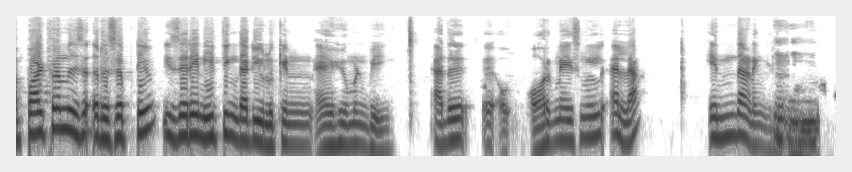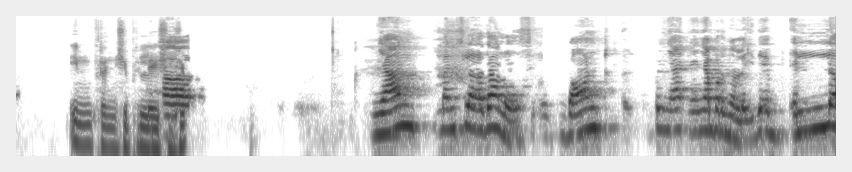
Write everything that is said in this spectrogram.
Apart from receptive is there anything that you look in a human being അത് ഓർഗനൈസേഷനിൽ അല്ല എന്താണെങ്കിലും ഇൻ ഫ്രണ്ട്ഷിപ്പ് റിലേഷൻഷിപ്പ് ഞാൻ മനസ്സിലാ അതാണ് ബോണ്ട് ഇപ്പൊ ഞാൻ ഞാൻ പറഞ്ഞല്ലോ ഇത് എല്ലാ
